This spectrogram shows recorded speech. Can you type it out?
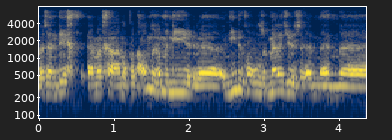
we zijn dicht en we gaan op een andere manier, uh, in ieder geval onze managers en, en uh,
